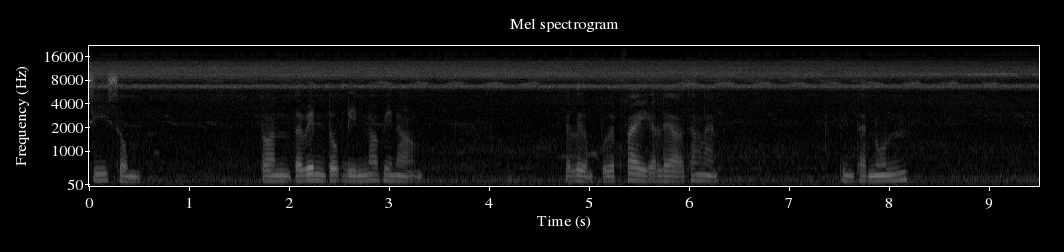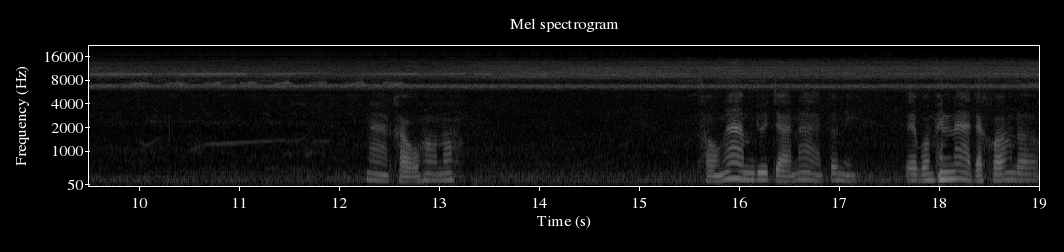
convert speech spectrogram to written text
สีสม ตอนตะเว้นตกดินเนาะพี่น้องจะเริ่มเปิดไฟกันแล้วทั้งนั้น เป็นถนนหน้าเขาเฮาเนาะเขางามอยู่จ่าหน้าตัวนี้ แต่บ่แม่นหน้าจะคล้องดอก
